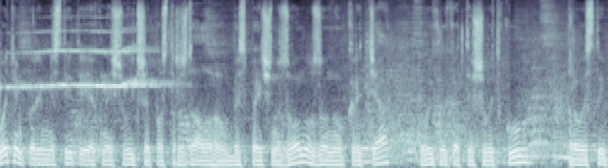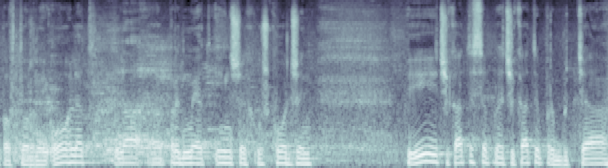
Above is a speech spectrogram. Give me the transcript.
Потім перемістити якнайшвидше постраждалого в безпечну зону, в зону укриття, викликати швидку, провести повторний огляд на е, предмет інших ушкоджень і чекатися, чекати прибуття е,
